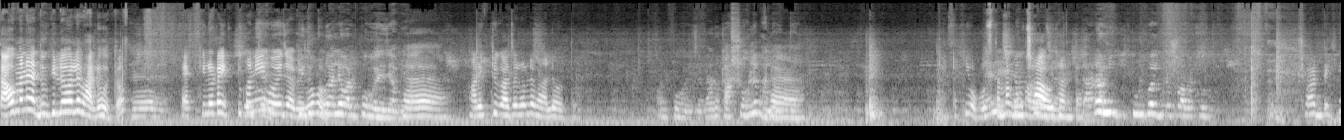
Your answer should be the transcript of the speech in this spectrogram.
তাও মানে দু কিলো হলে ভালো হতো। হ্যাঁ। এক কিলোটা একটুখানি হয়ে যাবে অল্প হয়ে যাবে। হ্যাঁ আর একটু গাজর হলে ভালো হতো। অল্প হয়ে যাবে আরও পাঁচশো হলে ভালো হতো। হ্যাঁ এটা কি অবস্থা? আমার সেটা গুছা পাওয়া যায়। ওইখানটা। দাঁড়াও, আমি তুলবো এগুলো সব এখন। শর্ট দেখি।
